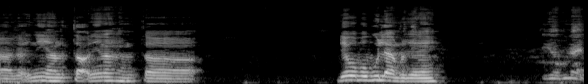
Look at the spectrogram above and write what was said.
Ha kat ni hang letak ni lah, hang letak dia berapa bulan projek ni? Tiga bulan.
